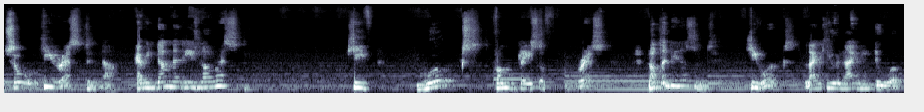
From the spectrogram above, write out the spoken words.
So he rested now. Having done that, he is now resting. He works from a place of rest. Not that he doesn't. He works like you and I need to work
